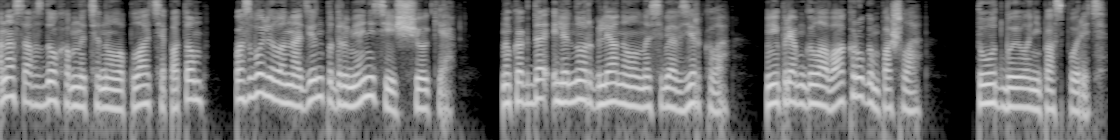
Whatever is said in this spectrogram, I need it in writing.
Она со вздохом натянула платье, потом позволила Надин подрумянить ей щеки. Но когда Эленор глянула на себя в зеркало, у нее прям голова кругом пошла. Тут было не поспорить.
